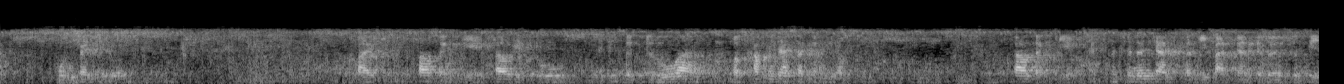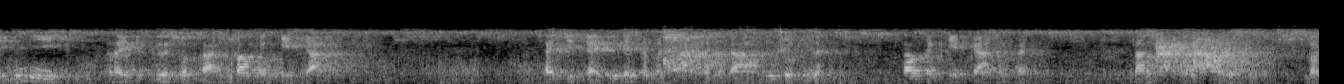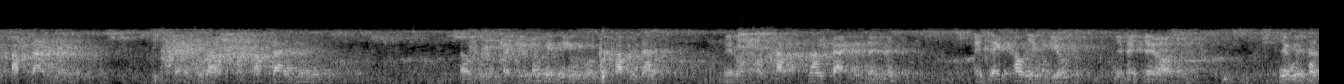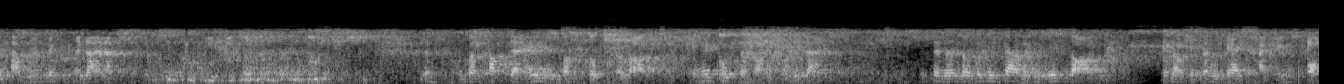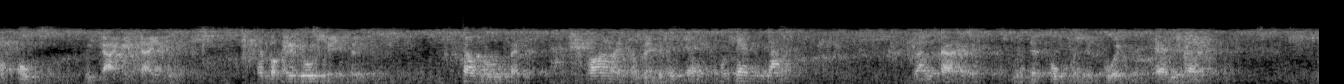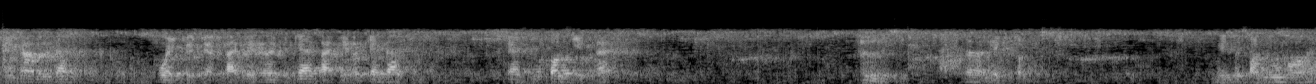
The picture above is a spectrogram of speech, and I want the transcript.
หมุนไปเรื่อยไปเข้าสังเกตเข้าเรียนรู้ในที่สุดจะรู้ว่าบังคับไม่ได้สักอย่างเดียวเข้าสังเกตเพราะฉะนั้นการปฏิบัติการเจริญสติไม่มีอะไรที่เกินกว่าการเข้าสังเกตการใช้จิตใจที่เป็นธรรมชาติธรรมดาที่สุดนี่แหละ เข้าสังเกตการลงไปร่างกายของเราบังคับได้ไหมจิตใจของเราบังคับได้ไหมเราดูไปเดี๋ยวก็เห็นเองว่าบังคับไม่ได้เดี๋ยวเราบังคับร่างกายได้ไหมหายใจเข้าอย่างเดียวอย่าหายใจออกยังไม่ทันทำเลยไม่ไม่ได้นะบังคับใจให้มีความสุขตลอดให้ทุกข์ตลอดไม่ได้ เพราะฉะนั้นพระพุทธเจ้าเลยไม่ได้สอน ให้เราไปนั่งแก้ไขกองทุกข์คือกายกับใจท่านบอกให้รู้เฉยๆเจ้ารู้ไปเพราะอะไรทำไมไม่ได้แก้เพราะแก้ไม่ได้ร่างกายมันจะทุกข์มันจะป่วยแก้ไม่ได้มันห้ามไม่ได้ป่วยเกิดจากสาเหตุอะไรไปแก้สาเหตุแล้วแก้ได้ แก้ที่ต้นเหตุได้น่าเด็กก่อนมีจะสอนดูหมอให้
